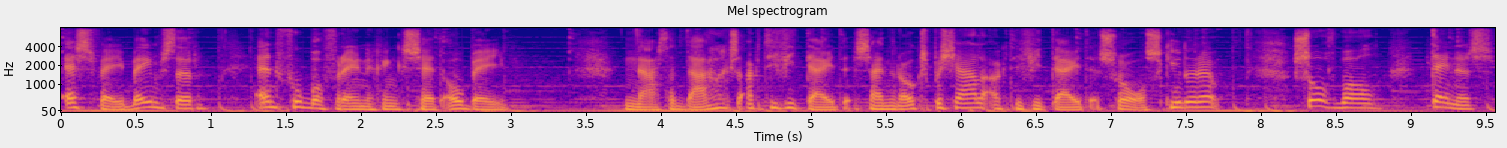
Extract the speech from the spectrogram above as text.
SV Beemster en voetbalvereniging ZOB. Naast de dagelijkse activiteiten zijn er ook speciale activiteiten zoals skileren, softbal, tennis,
